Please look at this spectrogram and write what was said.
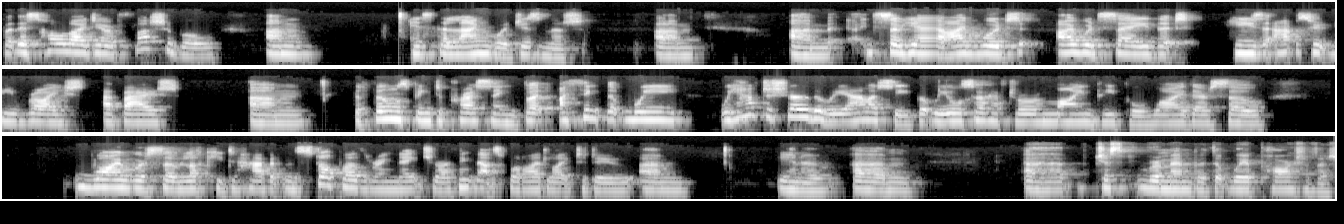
But this whole idea of flushable, um, is the language, isn't it? Um, um, so yeah, I would I would say that he's absolutely right about um, the films being depressing, but I think that we we have to show the reality, but we also have to remind people why they're so why we're so lucky to have it and stop othering nature. I think that's what I'd like to do. Um, you know, um, uh, just remember that we're part of it.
